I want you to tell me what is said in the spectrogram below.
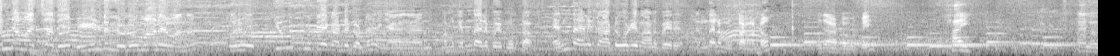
എന്റെ മച്ച അതേ വീണ്ടും ലുലുമാളെ വന്ന് ഒരു ക്യൂട്ട് കുട്ടിയെ കണ്ടിട്ടുണ്ട്. ഞാൻ നമുക്ക് എന്തായാലും പോയി മുട്ടാം. എന്തായാലും കാട്ടുകോഴി എന്നാണ് പേര്. എന്തായാലും മുട്ടാം കേട്ടോ. ഇതാട്ടോ കുട്ടി ഹായ് ഹലോ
